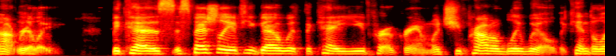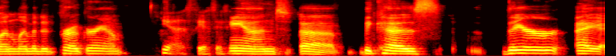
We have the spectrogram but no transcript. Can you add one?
Not really. Because especially if you go with the KU program, which you probably will, the Kindle Unlimited program. Yes, yes, yes. yes. and uh, because their a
